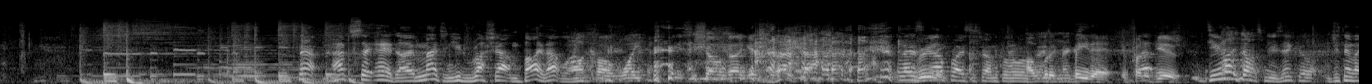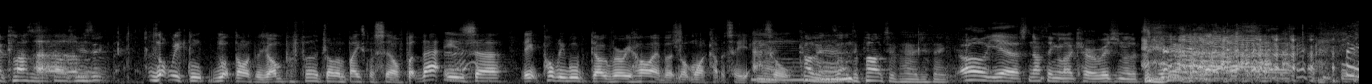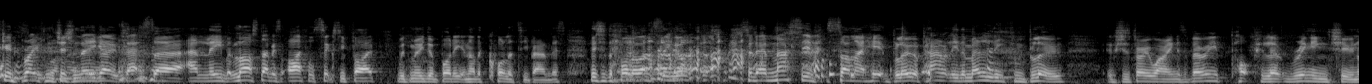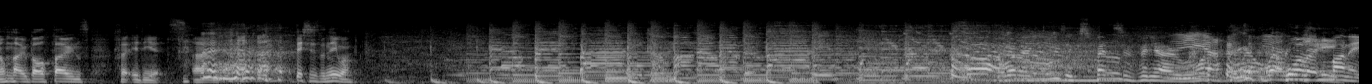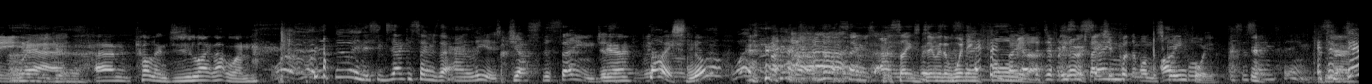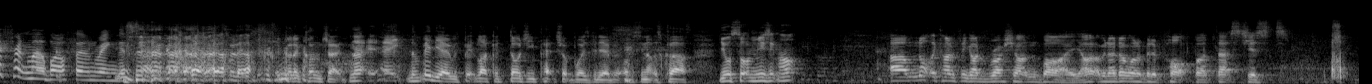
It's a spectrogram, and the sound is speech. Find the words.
Now, I have to say, Ed, I imagine you'd rush out and buy that one. I can't wait to finish the show and go and get it. There's really? now prices around the corner. I'm going be there in front of you. Do you like dance music, or do you think like classes of Um, dance music? Not really, not dance music. I prefer drum and bass myself, but that is, uh, it probably will go very high, but not my cup of tea at all. Colin, is that a departure for her, do you think? Oh yeah, that's nothing like her original opinion. Good break from Magician. There you go. That's uh, Anne Lee. But last up is Eiffel 65 with Move Your Body, another quality band. This this is the follow-up single to their massive summer hit Blue. Apparently, the melody from Blue, which is very worrying, is a very popular ringing tune on mobile phones for idiots. Um, this is the new one. Oh, what a huge expensive video. What a well, well Quality. money. yeah. Um, Colin, did you like that one? what, what are you doing? It's exactly the same as that Anne Lee. It's just the same. Just Yeah. with- No, it's not. Well, not the same as Anne It's something Lee, to do with a it's winning same. formula. It's Different the lyrics. They actually put them on the screen Eiffel- for you. It's the same thing. It's a different mobile phone ring this time. You've got a contract. No, it, it- the video was a bit like a dodgy Pet Shop Boys video, but obviously not as class. Your sort of music, Mark? Um, not the kind of thing I'd rush out and buy. I, I mean, I don't want a bit of pop, but that's just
